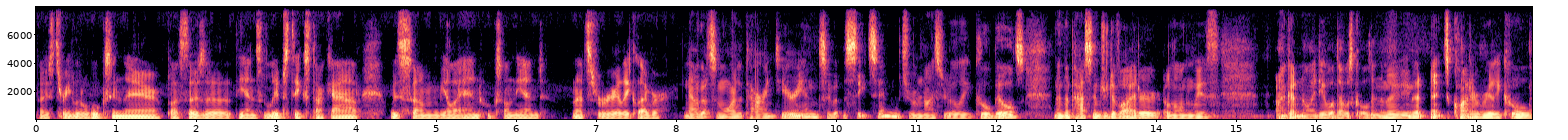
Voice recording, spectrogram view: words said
those three little hooks in there plus those are the ends of lipstick stuck out with some yellow hand hooks on the end. That's really clever. Now I've got some more of the car interior in, so I've got the seats in, which are nice, really cool builds, and then the passenger divider, along with I got no idea what that was called in the movie, but it's quite a really cool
